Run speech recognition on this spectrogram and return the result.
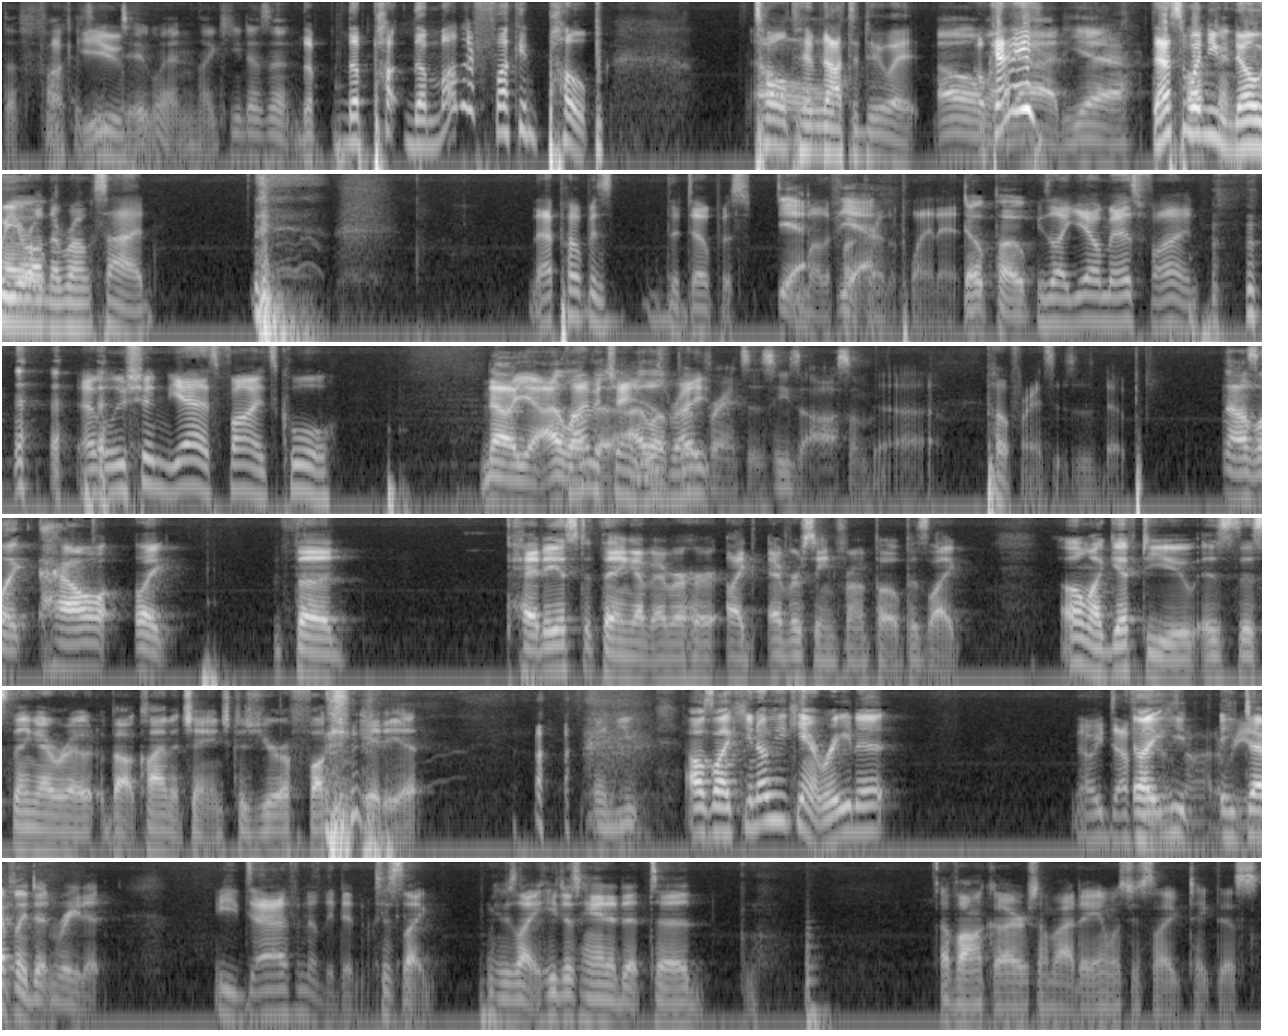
"The fuck, Fuck is you." he doing? Like, he doesn't." The the the motherfucking pope told him Oh. not to do it. oh okay? my god, yeah. That's when you Fucking know you're on the wrong side. That pope is the dopest Yeah, motherfucker yeah. on the planet. dope pope. He's like, yo, man, it's fine. Evolution, yeah, it's fine. It's cool. No, yeah, I love Climate that. change I love Pope. Francis. He's awesome. Uh, Pope Francis is dope. I was like, how like the pettiest thing I've ever heard, like ever seen from a pope is like, oh, my gift to you is this thing I wrote about climate change because you're a fucking idiot. and you, I was like, you know, he can't read it. No, he definitely Like he, doesn't know how to he definitely It. didn't read it. He definitely didn't. Just like he was like, he just handed it to Ivanka or somebody and was just like, take this.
